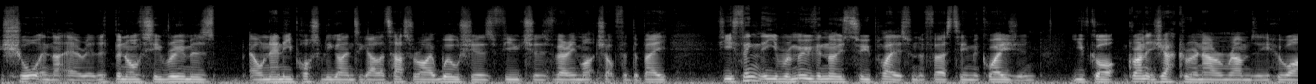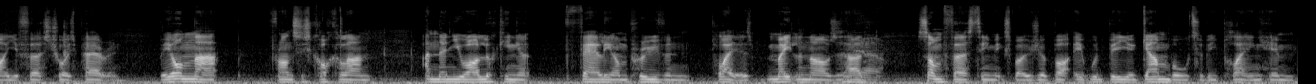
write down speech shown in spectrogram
short in that area. There's been obviously rumours Elneny possibly going to Galatasaray, Wilshere's future is very much up for debate. If you think that you're removing those two players from the first team equation, you've got Granit Xhaka and Aaron Ramsey, who are your first choice pairing. Beyond that, Francis Coquelin, and then you are looking at fairly unproven players. Maitland Niles has had Yeah. some first team exposure, but it would be a gamble to be playing him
